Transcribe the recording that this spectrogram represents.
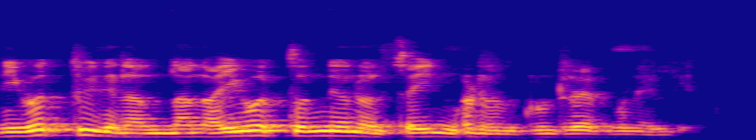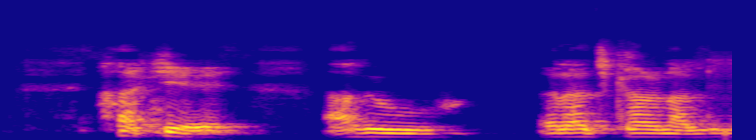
ಇವತ್ತು ಇದೆ, ನಾನು ನಾನು ಐವತ್ತೊಂದನೇ ನಾನು ಸೈನ್ ಮಾಡೋದು ಗುಂಡ್ರಾಯ್ ಮನೆಯಲ್ಲಿ. ಹಾಗೆ ಅದು ರಾಜಕಾರಣ ಅಲ್ಲಿ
